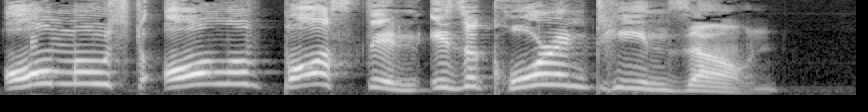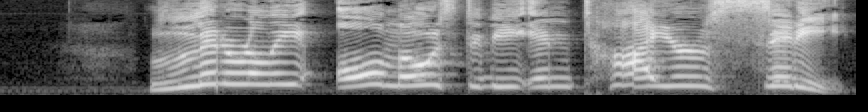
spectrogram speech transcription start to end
almost all of Boston is a quarantine zone. Literally almost the entire city.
